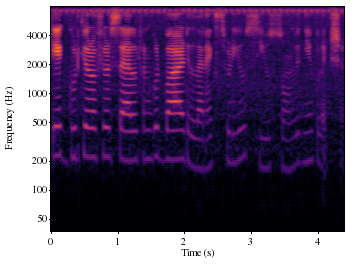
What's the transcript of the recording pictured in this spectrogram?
Take good care of yourself and goodbye till the next video. See you soon with new collection.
